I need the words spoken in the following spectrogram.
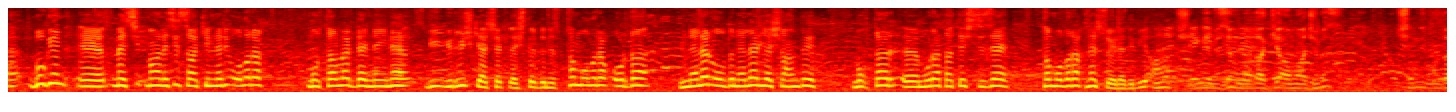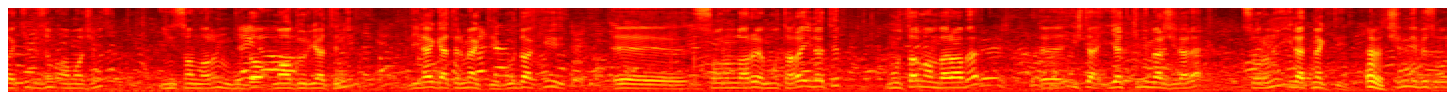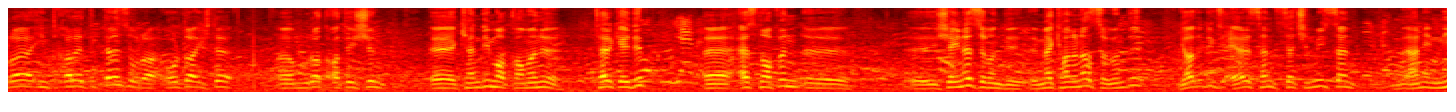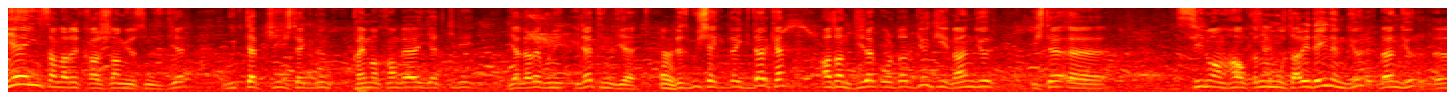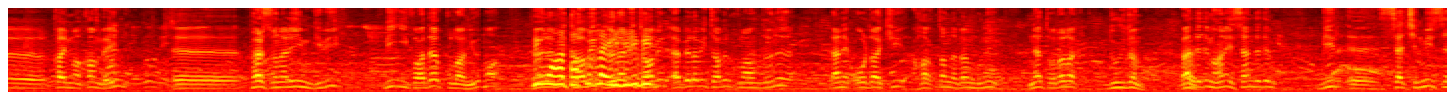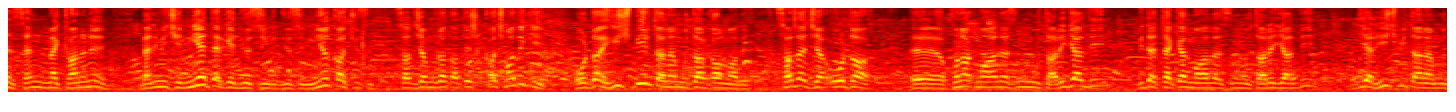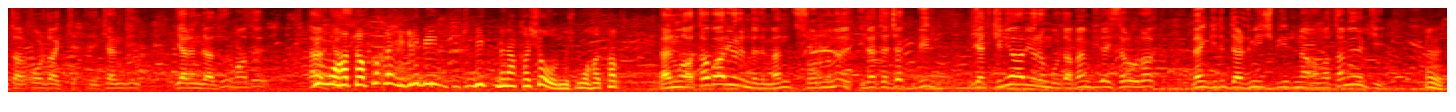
E, Bugün e, Mescit Mahallesi sakinleri olarak Muhtarlar Derneği'ne bir yürüyüş gerçekleştirdiniz. Tam olarak orada neler oldu, neler yaşandı? Muhtar e, Murat Ateş size tam olarak ne söyledi? Bir anlat. Şimdi bizim buradaki amacımız, şimdi buradaki bizim amacımız insanların burada mağduriyetini dile getirmekti. Buradaki eee, sorunları muhtara iletip muhtarla beraber eee, işte yetkili mercilere sorunu iletmekti. Evet. Şimdi biz oraya intikal ettikten sonra orada işte eee, Murat Ateş'in eee, kendi makamını terk edip eee, esnafın e, şeyine sığındı, e, mekanına sığındı. Ya dedik eğer sen seçilmişsen yani niye insanları karşılamıyorsunuz diye bu tepki işte gidin kaymakam veya yetkili yerlere bunu iletin diye. Evet. Biz bu şekilde giderken adam direkt orada diyor ki ben diyor işte e, Silvan halkının muhtarı değilim diyor. Ben diyor e, kaymakam beyin e, personeliyim gibi bir ifade kullanıyor. Ama Bir böyle muhataplıkla tabir, böyle ilgili bir bir- tabir, e, böyle bir tabir kullandığını yani oradaki halktan da ben bunu net olarak duydum. Ben Evet. dedim hani sen dedim bir e, seçilmişsin sen mekanını benim için niye terk ediyorsun gidiyorsun niye kaçıyorsun? Sadece Murat Ateş kaçmadı ki orada hiçbir tane muhtar kalmadı. Sadece orada e, Konak Mahallesi'nin muhtarı geldi bir de Tekel Mahallesi'nin muhtarı geldi. Diğer hiçbir tane muhtar orada ke- kendi yerinde durmadı. Bir Herkes- muhataplıkla ilgili bir, bir münakaşa olmuş muhatap. ben muhatap arıyorum dedim. Ben sorunumu iletecek bir yetkili arıyorum burada. Ben bireysel olarak ben gidip derdimi hiçbirine anlatamıyorum ki. Evet.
